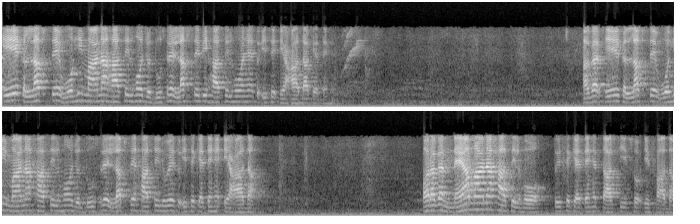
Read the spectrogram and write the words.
ایک لفظ سے وہی معنی حاصل ہو جو دوسرے لفظ سے بھی حاصل ہوئے ہیں تو اسے اعادہ کہتے ہیں۔ اگر ایک لفظ سے وہی معنی حاصل ہوں جو دوسرے لفظ سے حاصل ہوئے تو اسے کہتے ہیں اعادہ۔ اور اگر نیا معنی حاصل ہو تو اسے کہتے ہیں تاسیس و افادہ۔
